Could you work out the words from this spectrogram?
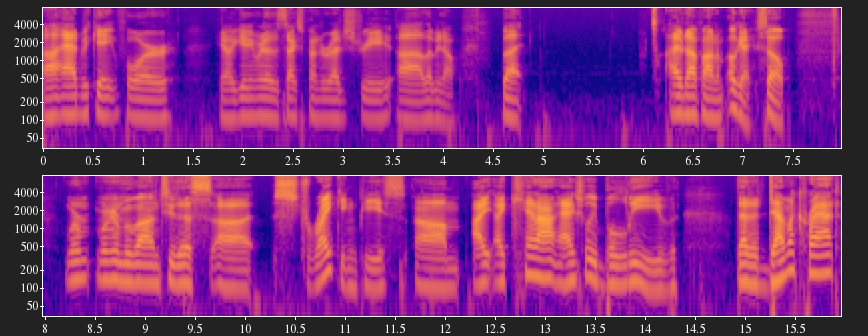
uh, advocate for, you know, getting rid of the sex offender registry, uh, let me know. But I have not found them. Okay, so we're we're gonna move on to this uh, striking piece. Um, I I cannot actually believe that a Democrat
